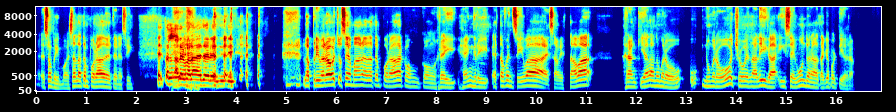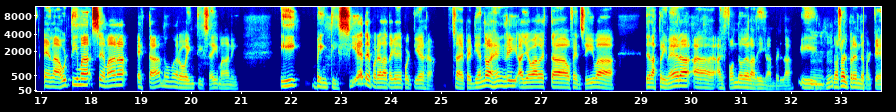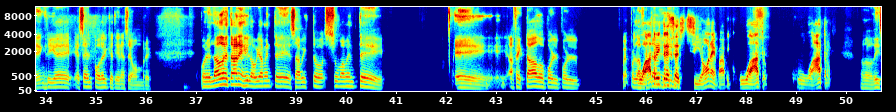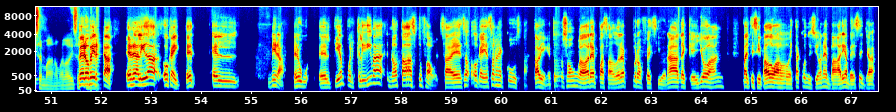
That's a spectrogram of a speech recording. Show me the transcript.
Eso mismo, esa es la temporada de Tennessee. Esa es la temporada de Tennessee. Las primeras ocho semanas de la temporada con, con Rey Henry, esta ofensiva ¿sabes? estaba ranqueada número, número 8 en la liga y segundo en el ataque por tierra. En la última semana está número 26, Manny, y 27 por el ataque por tierra. O sea, perdiendo a Henry ha llevado esta ofensiva de las primeras a, al fondo de la liga, en verdad. Y uh -huh. no sorprende porque Henry es, ese es el poder que tiene ese hombre. Por el lado de Tannehill, obviamente se ha visto sumamente eh, afectado por, por, pues, por la cuatro intercepciones, papi, cuatro, cuatro. Me lo dice, hermano, me lo dice. Pero todo. mira, en realidad, ok, el, el- mira, el, el tiempo, el clima no estaba a su favor. O sea, eso, ok, eso no es excusa. Está bien, estos son jugadores pasadores profesionales que ellos han participado bajo estas condiciones varias veces ya.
